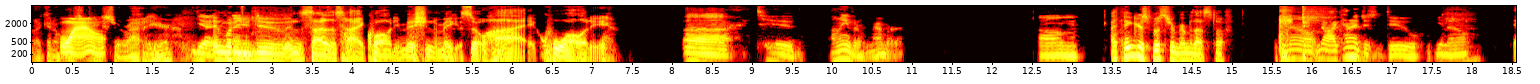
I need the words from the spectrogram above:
I can Wow. right here. Yeah. and what do you do inside of this high quality mission to make it so high quality? Uh, dude, I don't even remember. Um, I think you're supposed to remember that stuff. no, no, I kind of just do, you know.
